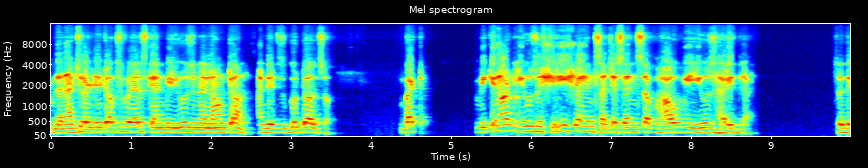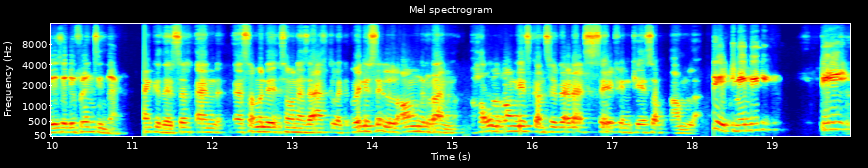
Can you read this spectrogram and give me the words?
the natural detoxifiers can be used in a long term and it is good also. But we cannot use a Shirisha in such a sense of how we use Haridra. So there is a difference in that. Thank you there, sir. And uh, someone, someone has asked, like, when you say long run, how long is considered as safe in case of amla? It may be till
